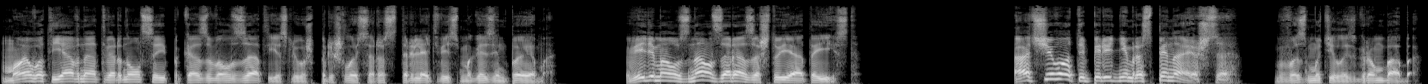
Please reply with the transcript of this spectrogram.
Мой вот явно отвернулся и показывал зад, если уж пришлось расстрелять весь магазин ПМа. Видимо, узнал, зараза, что я атеист. «А чего ты перед ним распинаешься?» — возмутилась Громбаба.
